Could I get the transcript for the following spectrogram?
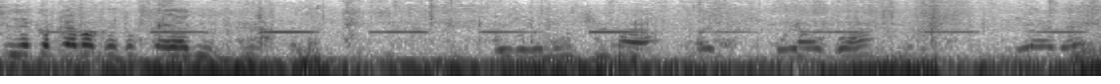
실내 거 빼봐, 그거 빼야지. 아이고, 이거 너무 길다. 아이고, 뭐야, 뭐야? 이래야 돼?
